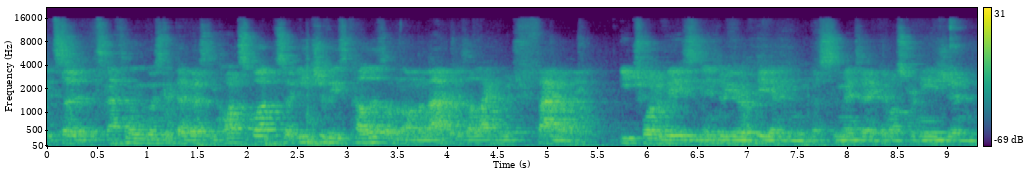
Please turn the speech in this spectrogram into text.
it's a it's an linguistic diversity hotspot, so each of these colors on, on the map is a language family. Each one of these, an Indo-European, a Semitic, an Austronesian,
